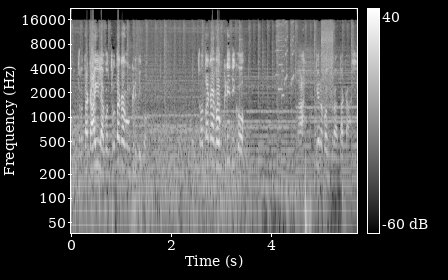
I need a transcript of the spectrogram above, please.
Contraataca Águila, contraataca con crítico. Contraataca con crítico. Ah, ¿por qué no contraatacas?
